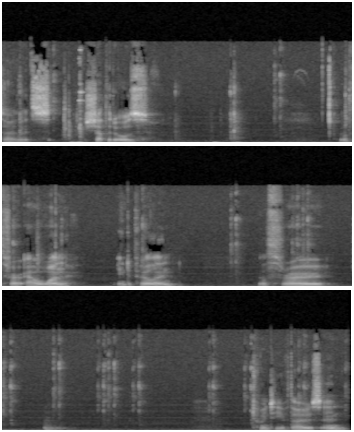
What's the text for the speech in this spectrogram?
So let's shut the doors. We'll throw our one ender pearl in. We'll throw 20 of those in.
